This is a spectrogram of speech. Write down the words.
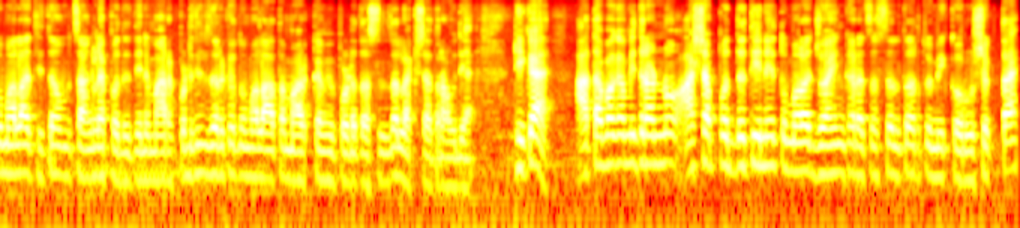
तुम्हाला तिथं चांगल्या पद्धतीने मार्क पडतील. जर का तुम्हाला आता मार्क कमी पडत असेल तर लक्षात राहू द्या. ठीक आहे? आता बघा मित्रांनो अशा पद्धतीने तुम्हाला जॉईन करायचं असेल तर तुम्ही करू शकताय.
